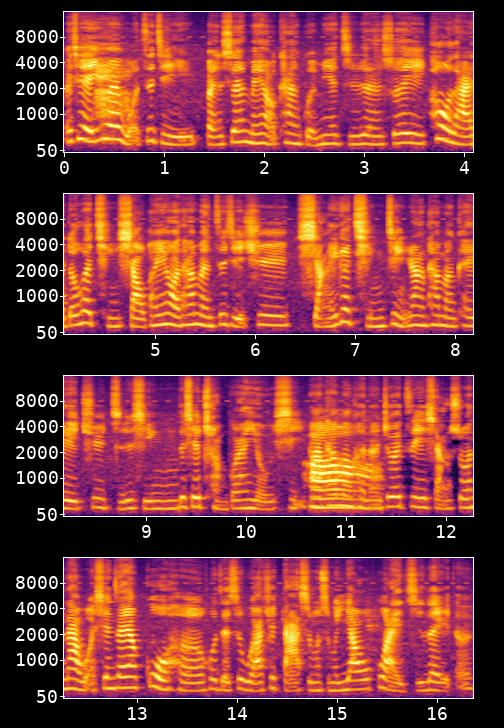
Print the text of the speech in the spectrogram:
而且因为我自己本身没有看《鬼灭之刃》，所以后来都会请小朋友他们自己去想一个情境，让他们可以去执行这些闯关游戏。那他们可能哦就会自己想说，那我现在要过河，或者是我要去打什么什么妖怪之类的。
